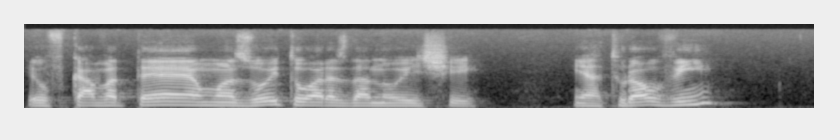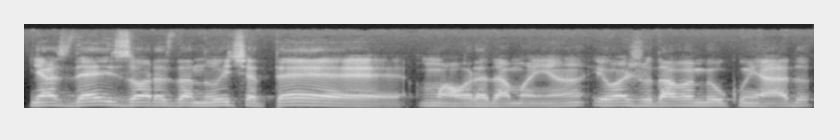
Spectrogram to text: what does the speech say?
eu ficava até umas 8 horas da noite em Arthur Alvim. E às 10 horas da noite até uma hora da manhã, eu ajudava meu cunhado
